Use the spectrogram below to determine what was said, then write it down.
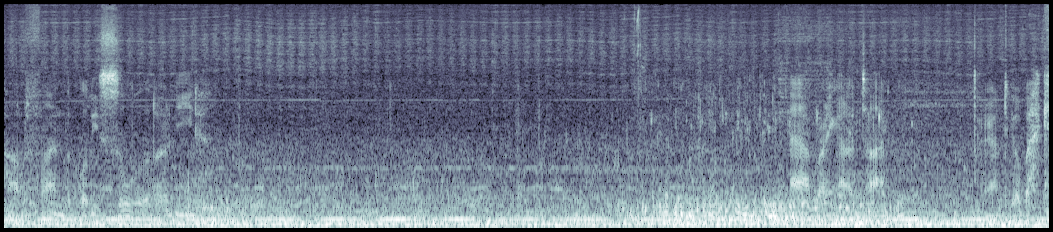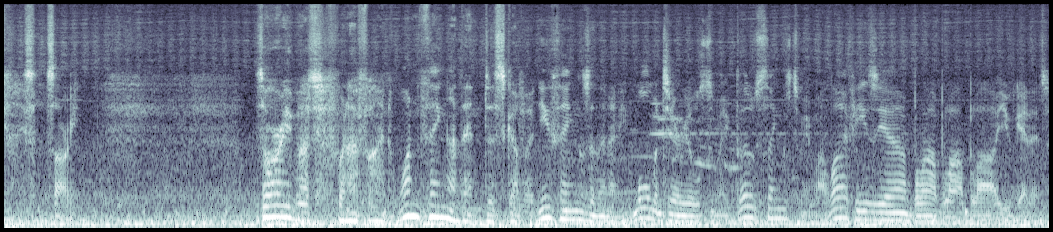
can't find the bloody silver that I need. Ah, I'm running out of time. I have to go back. Sorry. Sorry, but when I find one thing, I then discover new things, and then I need more materials to make those things to make my life easier, blah blah blah, you get it.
